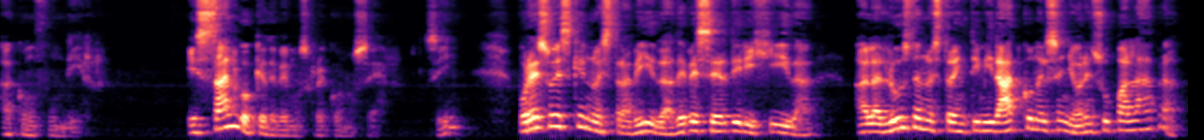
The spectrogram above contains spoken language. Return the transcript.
a confundir. Es algo que debemos reconocer, ¿sí? Por eso es que nuestra vida debe ser dirigida a la luz de nuestra intimidad con el Señor en su palabra.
